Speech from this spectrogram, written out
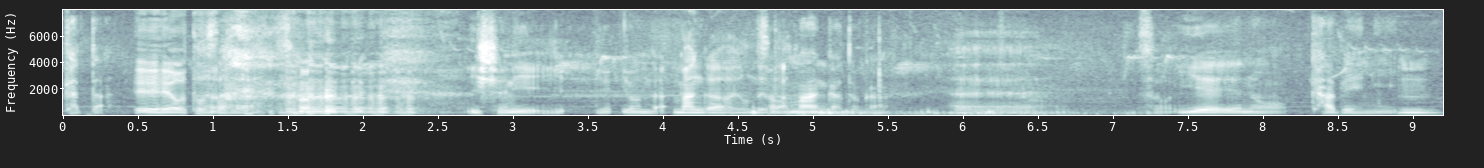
買った。ー、えー、お父さんが。一緒に読んだ。漫画を読んでそうた漫画とか。えそう家の壁ー、うにん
